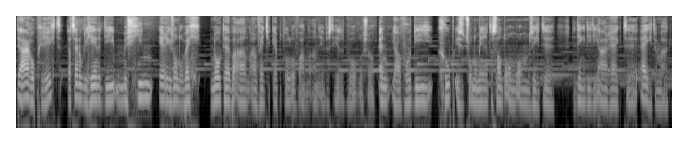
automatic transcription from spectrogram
daarop gericht. Dat zijn ook degenen die misschien ergens onderweg nood hebben aan, aan venture capital of aan, aan investeerders bijvoorbeeld of zo. En ja, voor die groep is het zonder meer interessant om, om zich de, de dingen die die aanreikt uh, eigen te maken.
